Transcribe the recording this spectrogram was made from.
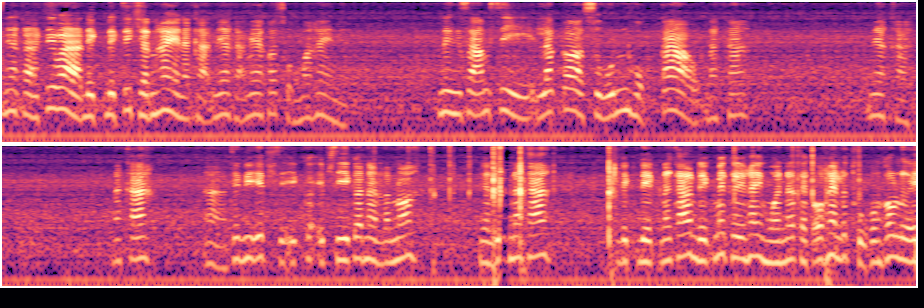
เนี่ยค่ะ ที่ว่าเด็กเด็กที่เขียนให้นะคะเนี่ยค่ะ แม่เขาส่งมาให้เนี่ยหนึ่งสามสี่แล้วก็ศูนย์หกเก้านะคะ เนี่ยค่ะนะคะ อ่าที่นี้ FC ก็ FC ก็นั่นแล้วเนาะอย่าลืมนะคะ เด็กๆนะคะ เด็กไม่เคยให้หวยนะแต่ก็ให้แล้วถูกของเขาเลย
